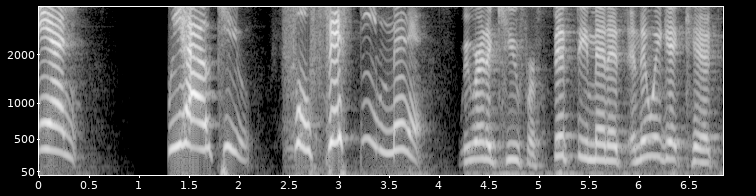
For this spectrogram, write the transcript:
And we had a queue for 50 minutes. We were in a queue for 50 minutes and then we get kicked,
